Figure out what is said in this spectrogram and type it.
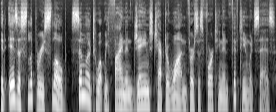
It is a slippery slope similar to what we find in James chapter 1 verses 14 and 15 which says,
